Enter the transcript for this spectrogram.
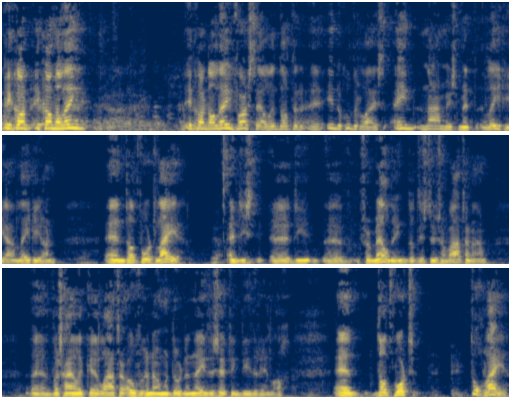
Ik kan, ik kan, alleen, ik kan alleen vaststellen dat er eh, in de goederenlijst één naam is met Legia, Legian. En dat wordt Leien. En die, eh, die eh, vermelding, dat is dus een waternaam. Eh, waarschijnlijk eh, later overgenomen door de nederzetting die erin lag. En dat wordt toch Leien.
